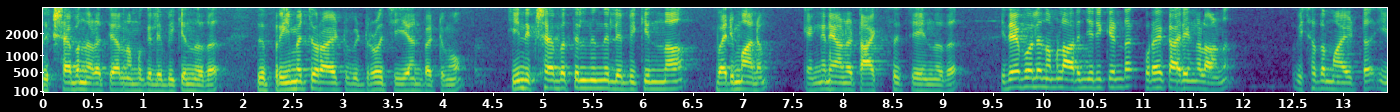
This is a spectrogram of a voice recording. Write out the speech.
നിക്ഷേപം നടത്തിയാൽ നമുക്ക് ലഭിക്കുന്നത്? ഇത് പ്രീമച്ചുറായിട്ട് വിഡ്രോ ചെയ്യാൻ പറ്റുമോ? ഈ നിക്ഷേപത്തിൽ നിന്ന് ലഭിക്കുന്ന വരുമാനം എങ്ങനെയാണ് ടാക്സ് ചെയ്യുന്നത്? ഇതേപോലെ നമ്മൾ അറിഞ്ഞിരിക്കേണ്ട കുറേ കാര്യങ്ങളാണ് വിശദമായിട്ട് ഈ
